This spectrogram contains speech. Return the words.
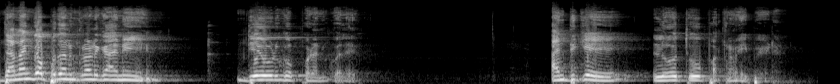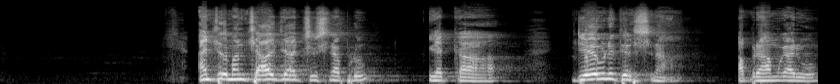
ధనం గొప్పదనుకున్నాడు కానీ దేవుడు గొప్పడు అనుకోలేదు. అందుకే లోతు పతనమైపోయాడు అంటే అంచేత మనం చాలా జాతి చూసినప్పుడు ఈ యొక్క దేవుని తెలిసిన అబ్రహాం గారు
